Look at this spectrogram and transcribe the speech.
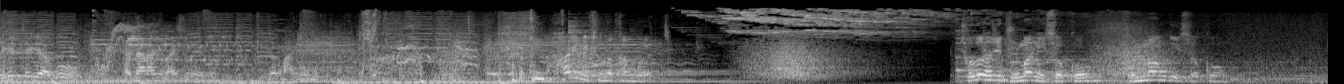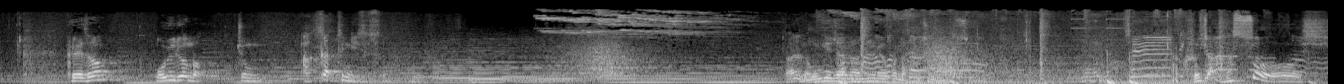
되게 특이하고 달달하니 맛있네요 이건 많이 못 먹겠다 한임이 정말 간 거예요? 저도 사실 불만이 있었고 원망도 있었고 그래서 오히려 막 좀 악 같은 게 있었어요. 나는 연기자를 하려고 나오지 않았어. 아, 그러지 않았어, 씨.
